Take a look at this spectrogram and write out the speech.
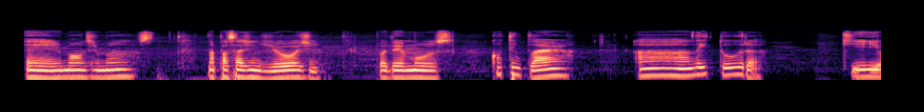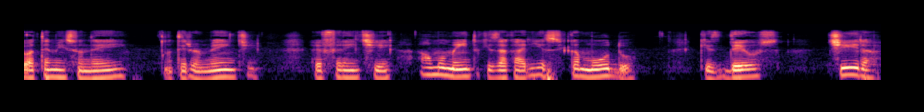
É, irmãos e irmãs, na passagem de hoje podemos contemplar a leitura que eu até mencionei anteriormente, referente ao momento que Zacarias fica mudo, que Deus tira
